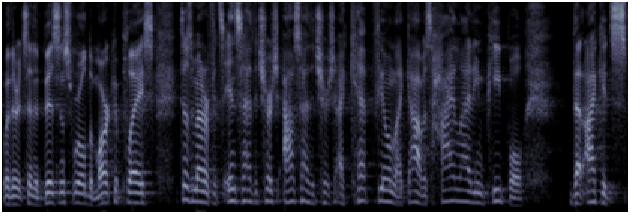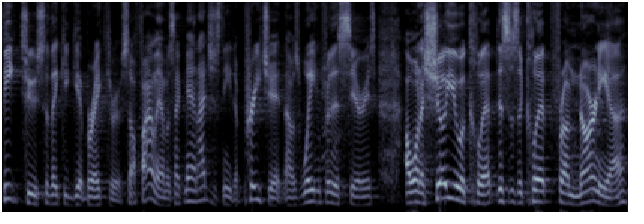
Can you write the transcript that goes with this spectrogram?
whether it's in the business world, the marketplace. It doesn't matter if it's inside the church, outside the church. I kept feeling like God was highlighting people that I could speak to so they could get breakthrough. So finally, I was like, man, I just need to preach it. And I was waiting for this series. I want to show you a clip. This is a clip from Narnia.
